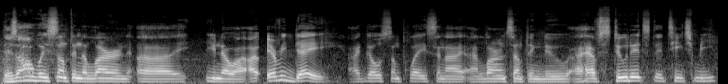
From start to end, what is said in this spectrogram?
There's always something to learn. Uh, you know, I, every day I go someplace and I, I, learn something new. I have students that teach me.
